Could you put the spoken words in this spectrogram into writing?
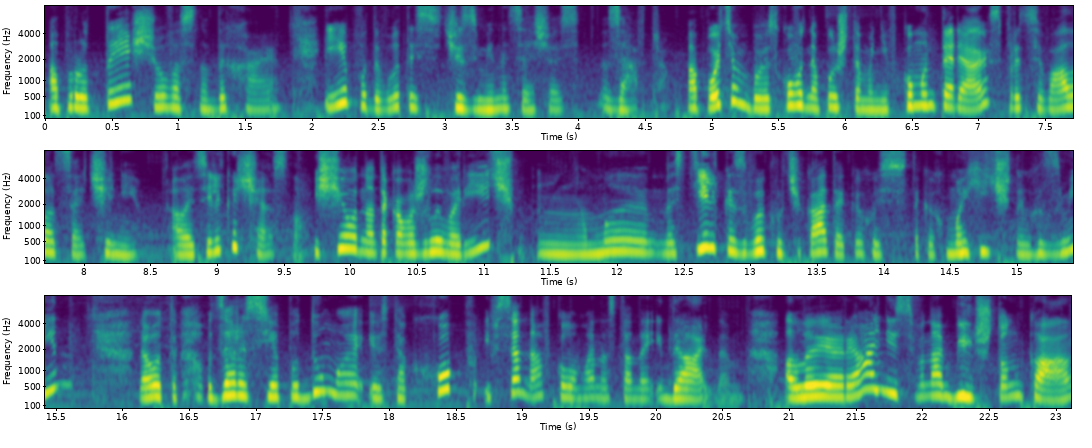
а про те, що вас надихає, і подивитись, чи зміниться щось завтра. А потім обов'язково напишіть мені в коментарях, спрацювало це чи ні. Але тільки чесно. І ще одна така важлива річ: ми настільки звикли чекати якихось таких магічних змін. Да, от, от зараз я подумаю, і ось так хоп, і все навколо мене стане ідеальним. Але реальність вона більш тонка.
